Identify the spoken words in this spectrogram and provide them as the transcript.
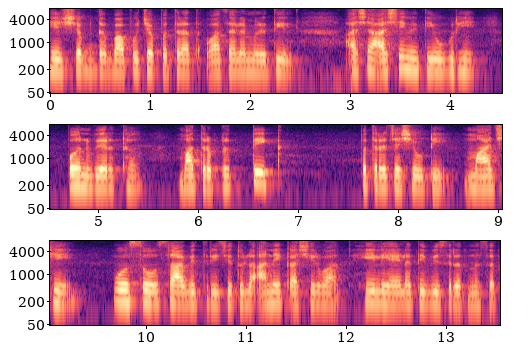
हे शब्द बापूच्या पत्रात वाचायला मिळतील अशा आशेने ती उघडी. पण व्यर्थ मात्र प्रत्येक पत्राच्या शेवटी माझे व सो सावित्रीचे तुला अनेक आशीर्वाद हे लिहायला ती विसरत नसत.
